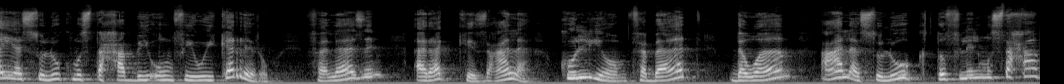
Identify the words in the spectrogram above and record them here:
أي سلوك مستحب يقوم فيه ويكرره. فلازم أركز على كل يوم ثبات دوام على سلوك طفل المستحب.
